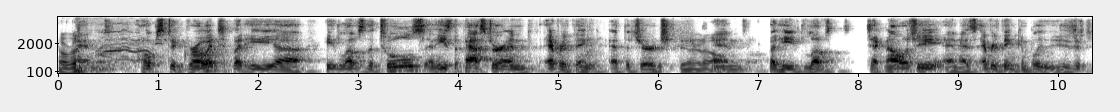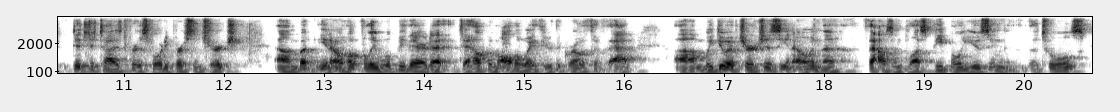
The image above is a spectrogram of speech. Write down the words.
oh really and hopes to grow it, but he uh, he loves the tools and he's the pastor and everything at the church. doing it all And but he loves technology and has everything completely digitized for his 40 person church. Um, but you know, hopefully, we'll be there to to help him all the way through the growth of that. Um, we do have churches, you know, in the thousand plus people using the tools.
